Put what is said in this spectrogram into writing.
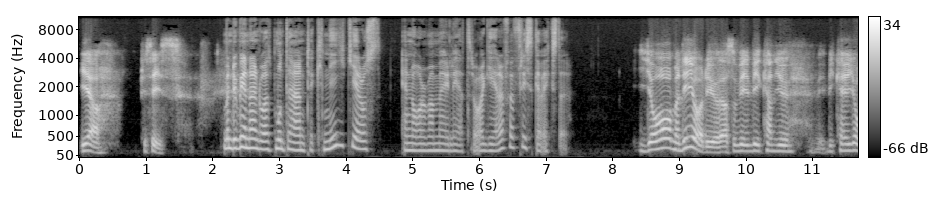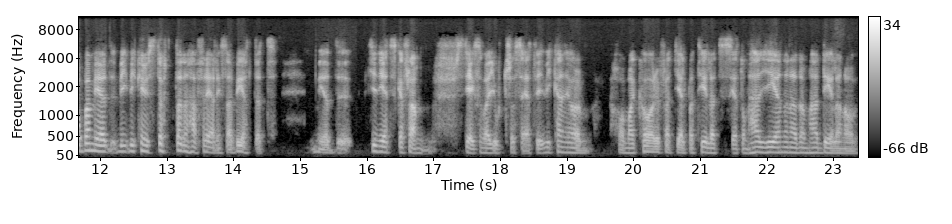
Ja, precis. Men du menar då att modern teknik ger oss enorma möjligheter att agera för friska växter? Ja, men det gör det ju. Alltså vi, vi kan ju. Vi kan ju jobba med, vi, vi kan ju stötta det här förädlingsarbetet med genetiska framsteg som vi har gjort så att säga. Att vi, vi kan göra, har markörer för att hjälpa till att se att de här generna, de här delarna av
